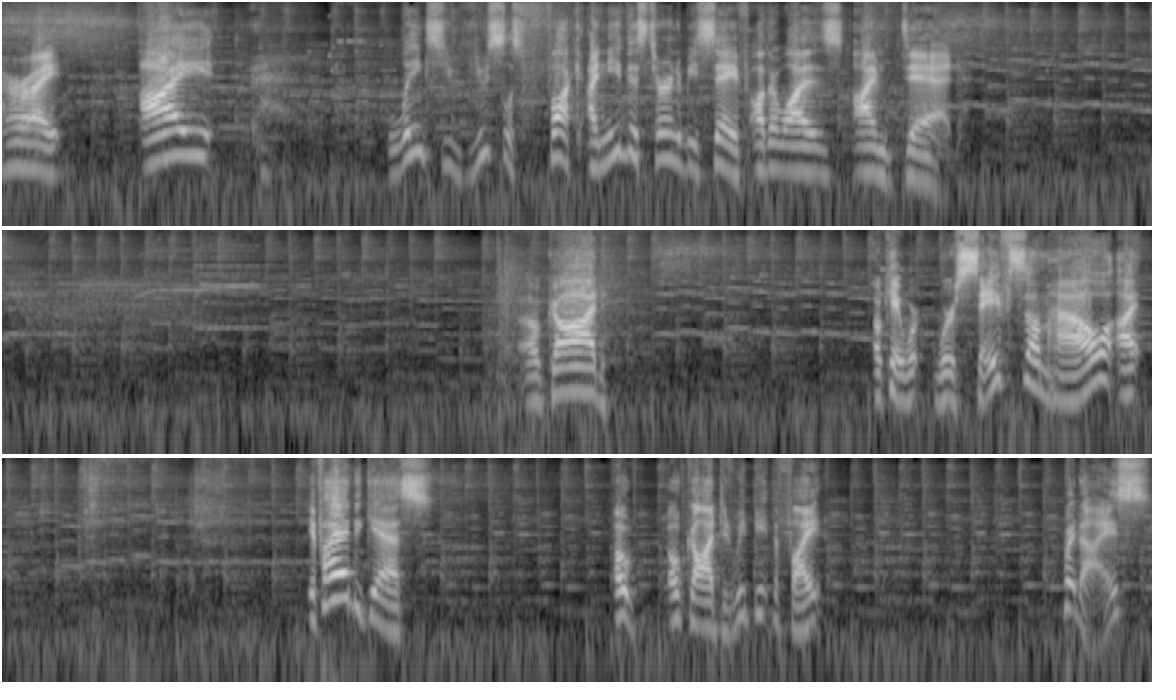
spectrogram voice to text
Alright. I... Lynx, you useless fuck. I need this turn to be safe, otherwise I'm dead. Oh god. Okay, we're, we're safe somehow. I... If I had to guess... Oh, oh god, did we beat the fight? Quite nice.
